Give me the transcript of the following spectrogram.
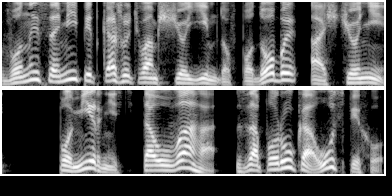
вони самі підкажуть вам, що їм до вподоби, а що ні. Помірність та увага запорука успіху.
